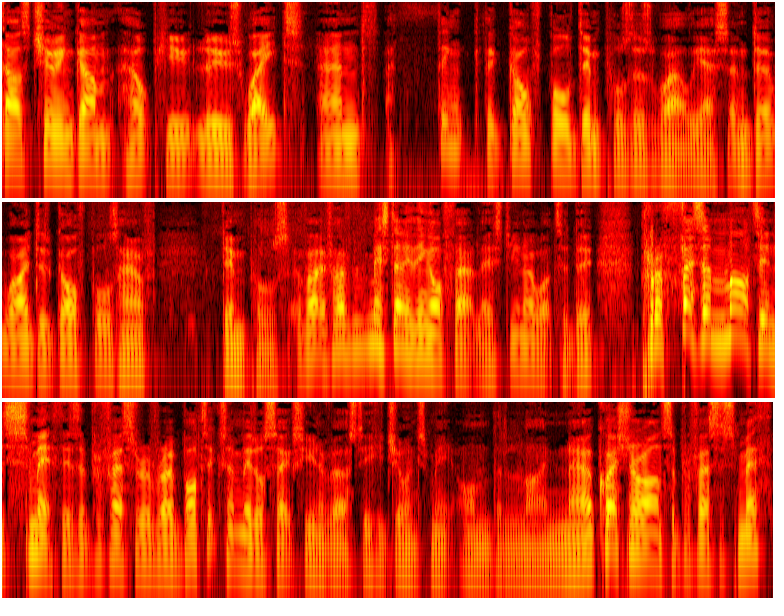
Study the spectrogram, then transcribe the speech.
does chewing gum help you lose weight? And I think the golf ball dimples as well, yes. And uh, why do golf balls have dimples? If, I, if I've missed anything off that list, you know what to do. Professor Martin Smith is a professor of robotics at Middlesex University. He joins me on the line now. Question or answer, Professor Smith?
